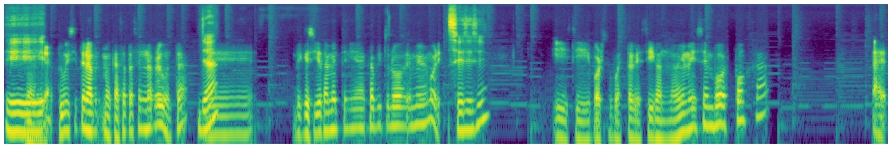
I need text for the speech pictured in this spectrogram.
Eh, mira, tú me hiciste una, me alcanzaste a hacer una pregunta ¿Ya? De, de que si yo también tenía capítulos en mi memoria. sí, sí, sí. Y sí, por supuesto que sí. Cuando a mí me dicen Bob Esponja, a ver,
